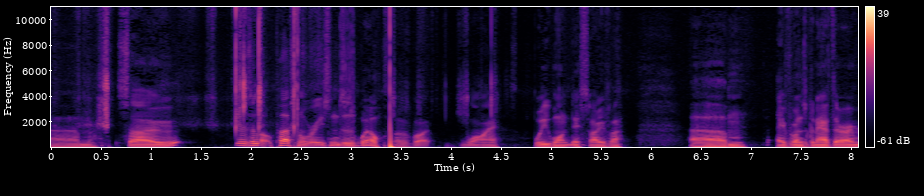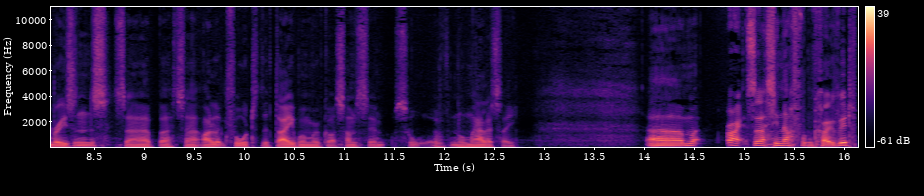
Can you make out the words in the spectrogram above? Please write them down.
Um, so there's a lot of personal reasons as well of why we want this over. Um, everyone's going to have their own reasons, so, but uh, I look forward to the day when we've got some sort of normality. Um, right, so that's enough on COVID.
